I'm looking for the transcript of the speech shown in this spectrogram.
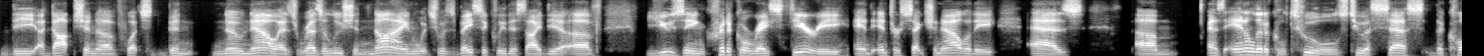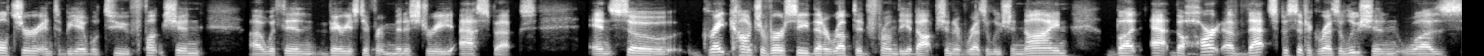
the adoption of what's been known now as Resolution 9, which was basically this idea of using critical race theory and intersectionality as um, as analytical tools to assess the culture and to be able to function uh, within various different ministry aspects. And so, great controversy that erupted from the adoption of Resolution 9. But at the heart of that specific resolution was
